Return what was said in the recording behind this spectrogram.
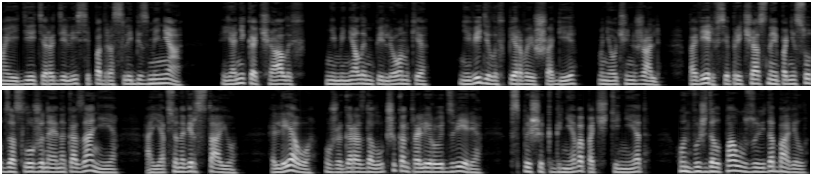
Мои дети родились и подросли без меня. Я не качал их, не менял им пеленки, не видел их первые шаги. Мне очень жаль. Поверь, все причастные понесут заслуженное наказание, а я все наверстаю. Лео уже гораздо лучше контролирует зверя. Вспышек гнева почти нет. Он выждал паузу и добавил.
